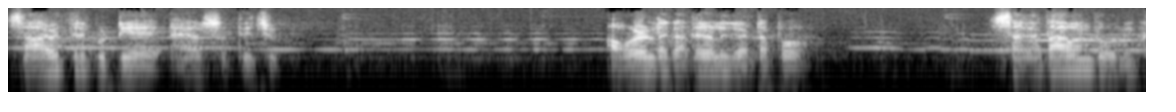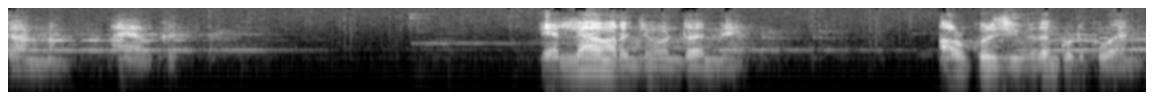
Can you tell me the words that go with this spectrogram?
സാവിത്രിക്കുട്ടിയെ അയാൾ ശ്രദ്ധിച്ചു. അവളുടെ കഥകൾ കേട്ടപ്പോൾ സഹതാപം തോന്നി കാണണം അയാൾക്ക്. എല്ലാം അറിഞ്ഞുകൊണ്ട് തന്നെ അവൾക്കൊരു ജീവിതം കൊടുക്കുവാൻ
